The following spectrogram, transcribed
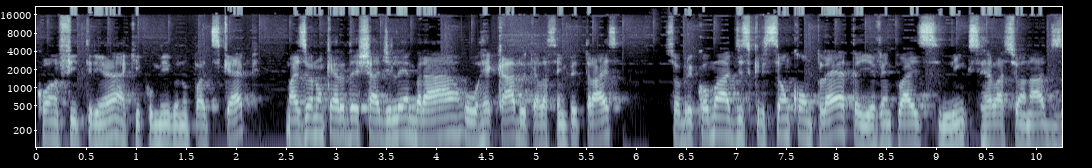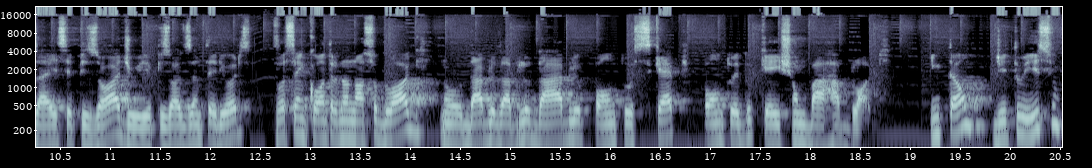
co-anfitriã aqui comigo no Podscap, mas eu não quero deixar de lembrar o recado que ela sempre traz sobre como a descrição completa e eventuais links relacionados a esse episódio e episódios anteriores você encontra no nosso blog no www.scap.education/blog. Então, dito isso,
